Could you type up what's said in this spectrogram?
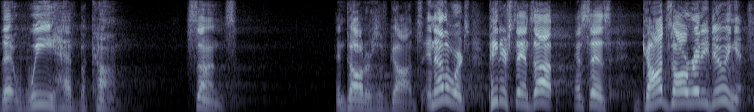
that we have become sons and daughters of God. In other words, Peter stands up and says, God's already doing it.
